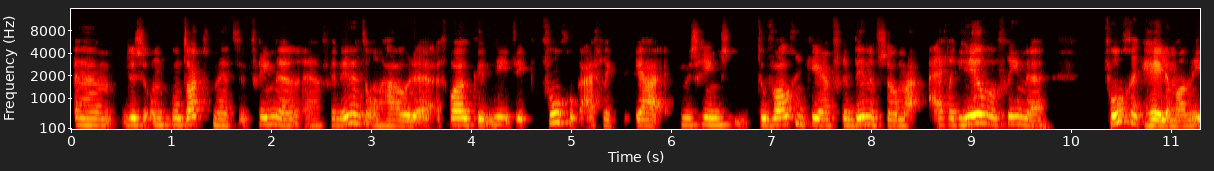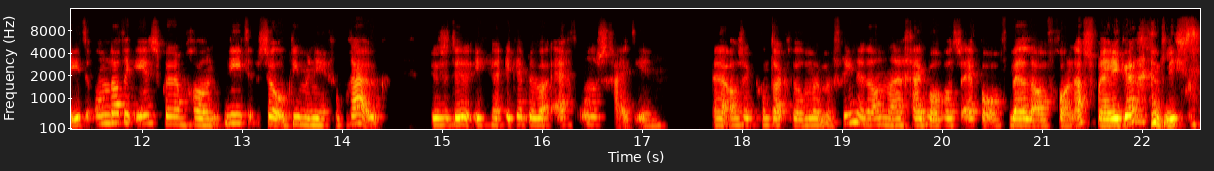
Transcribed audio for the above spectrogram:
Ehm, dus om contact met vrienden en vriendinnen te onderhouden, gebruik ik het niet. Ik volg ook eigenlijk, ja, misschien toevallig een keer een vriendin of zo, maar eigenlijk heel veel vrienden volg ik helemaal niet, omdat ik Instagram gewoon niet zo op die manier gebruik. Dus ik, ik heb er wel echt onderscheid in. Uh, als ik contact wil met mijn vrienden, dan uh, ga ik wel WhatsAppen of bellen of gewoon afspreken, het liefst.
